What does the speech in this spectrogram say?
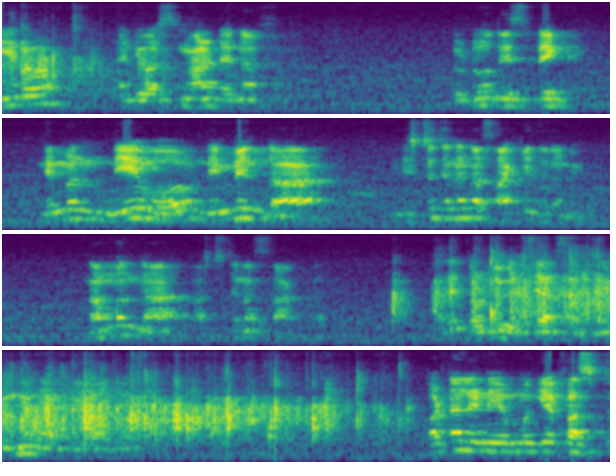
hero and you are smart enough to do this big ನಿಮ್ಮನ್ನು ನೀವು, ನಿಮ್ಮಿಂದ ಇಷ್ಟು ಜನನ ಸಾಕಿದ್ದೀರ ನೀವು? ನಮ್ಮನ್ನ ಅಷ್ಟು ಜನ ಸಾಕ್ತಾರೆ. ಅದೇ ದೊಡ್ಡ ವ್ಯತ್ಯಾಸ. ನಿಮ್ಮನ್ನ ಒಟ್ಟಲ್ಲಿ ನಿಮಗೆ ಫಸ್ಟ್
